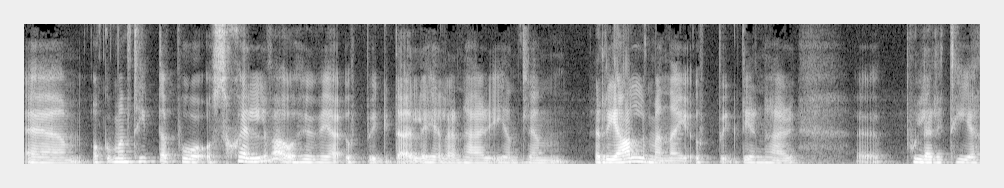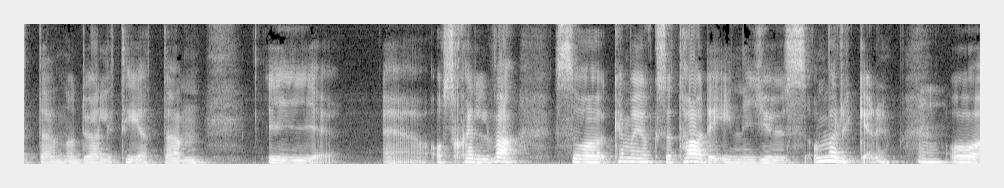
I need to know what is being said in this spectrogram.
Ehm, och om man tittar på oss själva och hur vi är uppbyggda, eller hela den här egentligen realmen är ju uppbyggd i den här eh, polariteten och dualiteten i eh, oss själva så kan man ju också ta det in i ljus och mörker. Och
